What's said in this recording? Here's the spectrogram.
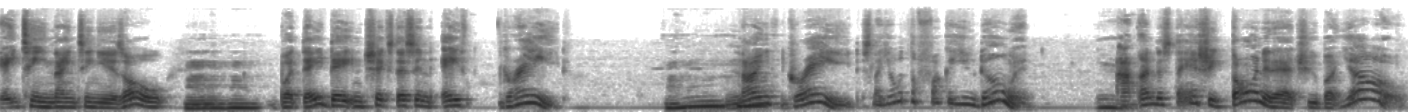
18 19 years old Mm-hmm. but they dating chicks that's in eighth grade mm-hmm. ninth grade it's like yo what the fuck are you doing Yeah. I understand she throwing it at you, but yo,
